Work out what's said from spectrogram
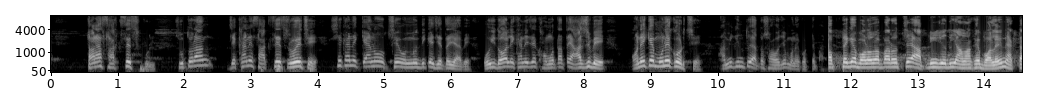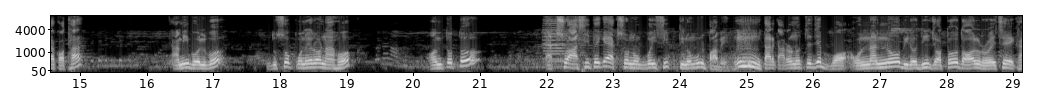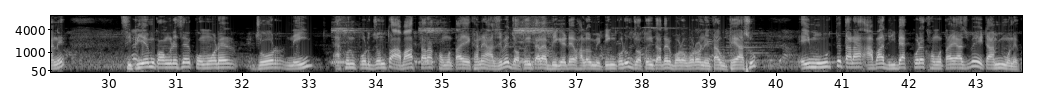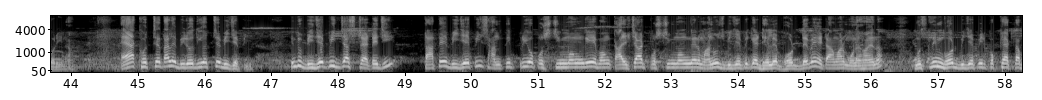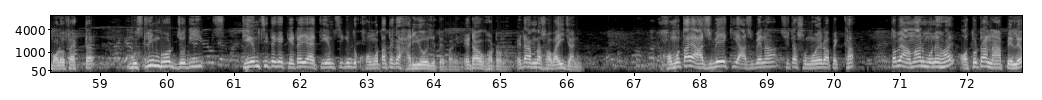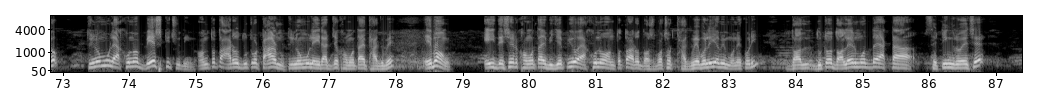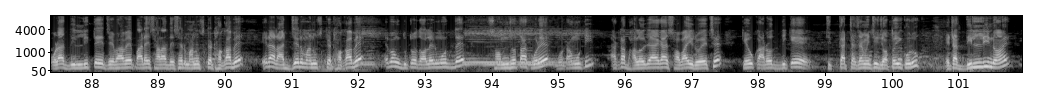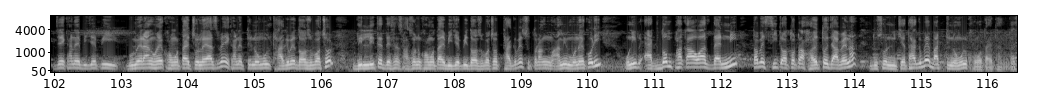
তারা সাকসেসফুল সুতরাং যেখানে সাকসেস রয়েছে, সেখানে কেন সে অন্যদিকে যেতে যাবে? ওই দল এখানে যে ক্ষমতাতে আসবে, অনেকে মনে করছে। আমি কিন্তু এত সহজে মনে করতে পারি সব থেকে বড় ব্যাপার হচ্ছে, আপনি যদি আমাকে বলেন একটা কথা আমি বলব দুশো পনেরো না হোক, অন্তত একশো আশি থেকে একশো নব্বই সিট তৃণমূল পাবে। তার কারণ হচ্ছে যে অন্যান্য বিরোধী যত দল রয়েছে এখানে, সিপিএম কংগ্রেসের কোমরের জোর নেই। এখন পর্যন্ত আবার তারা ক্ষমতায় এখানে আসবে, যতই তারা ব্রিগেডে ভালো মিটিং করুক, যতই তাদের বড় বড় নেতা উঠে আসুক। এই মুহূর্তে তারা আবার রিব্যাক করে ক্ষমতায় আসবে, এটা আমি মনে করি না। এক হচ্ছে তাহলে বিরোধী হচ্ছে বিজেপি। কিন্তু বিজেপির যা স্ট্র্যাটেজি তাতে বিজেপি শান্তিপ্রিয় পশ্চিমবঙ্গে এবং কালচার পশ্চিমবঙ্গের মানুষ বিজেপিকে ঢেলে ভোট দেবে, এটা আমার মনে হয় না। মুসলিম ভোট বিজেপির পক্ষে একটা বড় ফ্যাক্টর মুসলিম ভোট যদি টিএমসি থেকে কেটে যায়, টিএমসি কিন্তু ক্ষমতা থেকে হারিয়েও যেতে পারে, এটাও ঘটনা। এটা আমরা সবাই জানি। ক্ষমতায় আসবে কি আসবে না, সেটা সময়ের অপেক্ষা। তবে আমার মনে হয় অতটা না পেলেও তৃণমূল এখনও বেশ কিছুদিন, অন্তত আরও দুটো টার্ম তৃণমূল এই রাজ্যে ক্ষমতায় থাকবে এবং এই দেশের ক্ষমতায় বিজেপিও এখনও অন্তত আরও দশ বছর থাকবে বলেই আমি মনে করি। দল, দুটো দলের মধ্যে একটা সেটিং রয়েছে, ওরা দিল্লিতে যেভাবে পারে সারা দেশের মানুষকে ঠকাবে, এরা রাজ্যের মানুষকে ঠকাবে এবং দুটো দলের মধ্যে সমঝোতা করে মোটামুটি একটা ভালো জায়গায় সবাই রয়েছে। কেউ কারোর দিকে চিৎকার চেঁচামেচি যতই করুক, এটা দিল্লি নয় যে এখানে বিজেপি বুমেরাং হয়ে ক্ষমতায় চলে আসবে, এখানে তৃণমূল থাকবে দশ বছর, দিল্লিতে দেশের শাসন ক্ষমতায় বিজেপি দশ বছর থাকবে। সুতরাং আমি মনে করি উনি একদম ফাঁকা আওয়াজ দেননি, তবে সিট অতটা হয়তো যাবে না, দুশোর নিচে থাকবে বা তৃণমূল ক্ষমতায় থাকবে।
